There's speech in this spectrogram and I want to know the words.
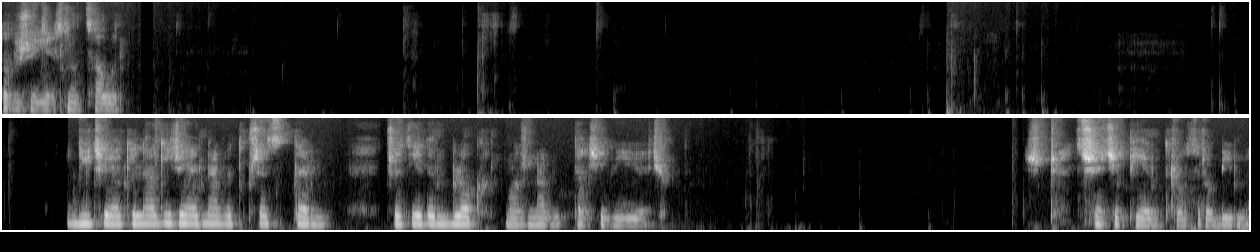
Dobrze, jest na całym. Widzicie jakie lagi, że nawet przez ten, przez jeden blok można da się widzieć. Jeszcze trzecie piętro zrobimy.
